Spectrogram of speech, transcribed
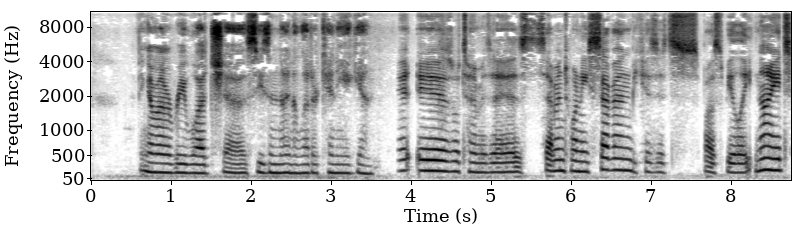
I think I'm to rewatch uh, season 9 of Letterkenny again. It is, what time is it? It is 7.27 because it's supposed to be late night.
